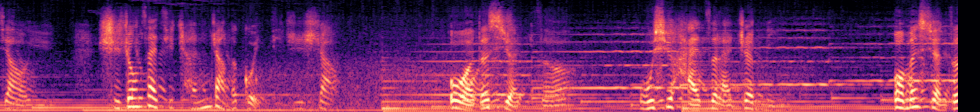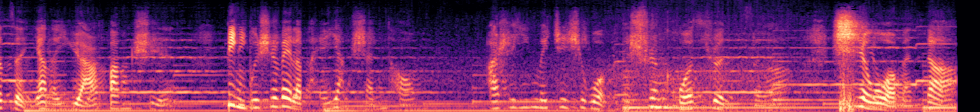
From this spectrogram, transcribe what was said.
教育，始终在其成长的轨迹之上。我的选择。无需孩子来证明，我们选择怎样的育儿方式，并不是为了培养神童，而是因为这是我们的生活准则，是我们的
